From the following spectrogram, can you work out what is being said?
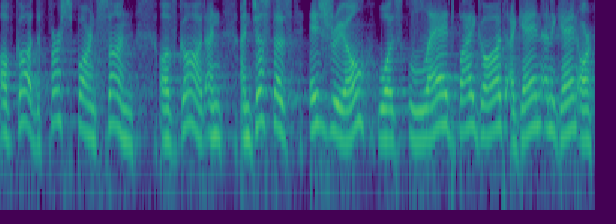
of God, the firstborn son of God. And, and just as Israel was led by God again and again, or,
